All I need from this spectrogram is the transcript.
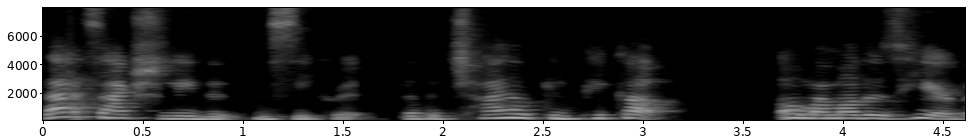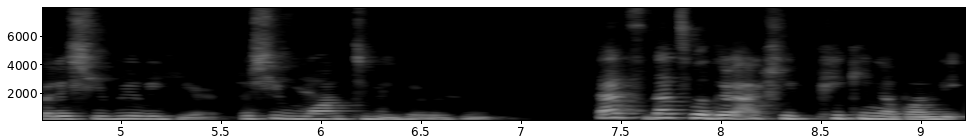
that's actually the, the secret that the child can pick up oh my mother's here but is she really here? Does she want to be here with me that's that's what they're actually picking up on the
